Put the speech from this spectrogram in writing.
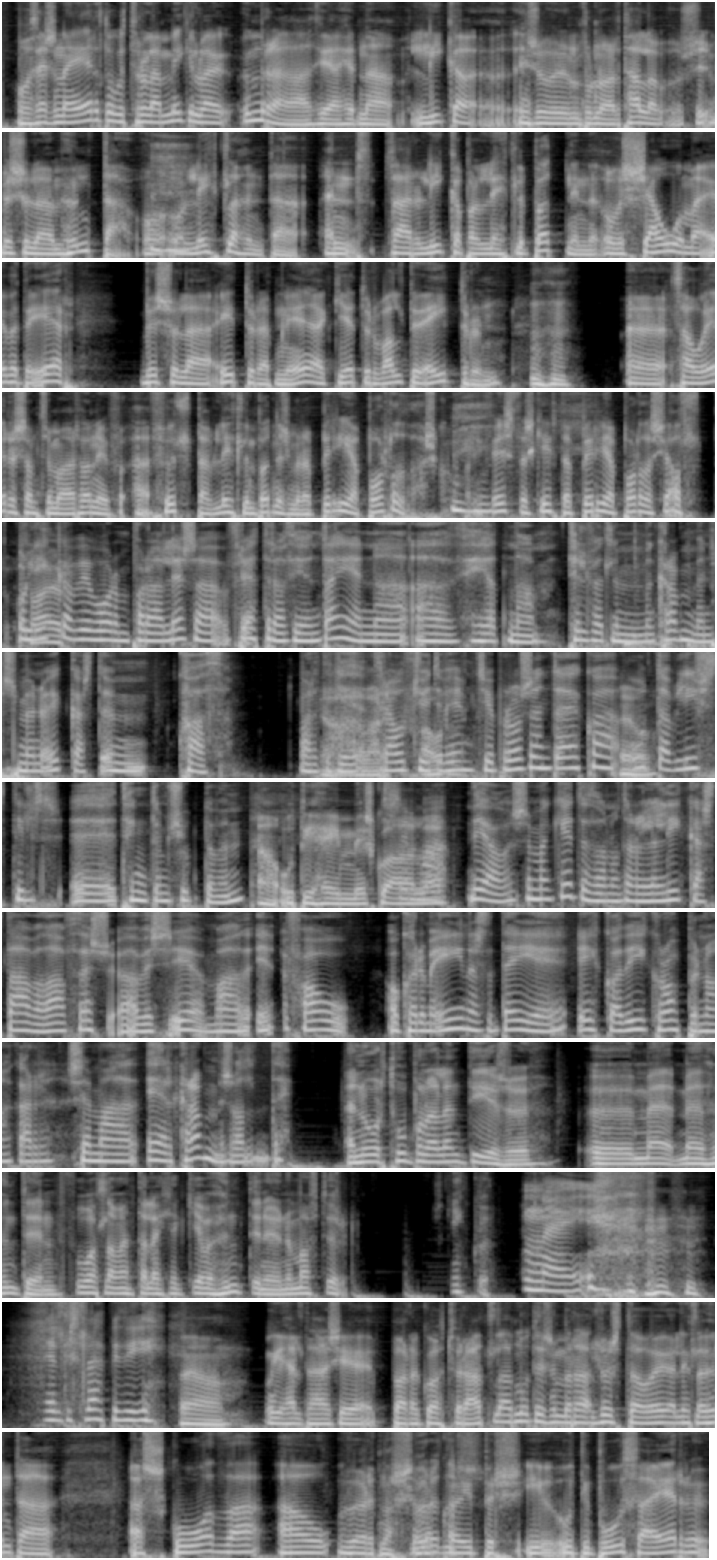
Og þess vegna er þetta okkur trúlega mikilvæg umræða því að hérna líka eins og við erum búin að vera að tala vissulega um hunda og, og litla hunda en það eru líka bara litlu börnin og við sjáum að ef þetta er vissulega eiturefni eða getur valdið eitrun uh, þá eru samt sem að það er þannig að fullt af litlum börnum sem er að byrja að borða sko, bara í fyrsta skipta að byrja að borða sjálft. Og líka við vorum bara að lesa fréttir af því um daginn að, að hérna, tilfellum með krabbmins mun aukast um hvað? Var þetta ekki 30-50% eða eitthvað út af lífstíls uh, tengdum sjúkdómum? Já, út í heimi sko sem aðalega að, já, sem að getur þá náttúrulega líka stafað af þessu að við séum að inn- fá á hverjum einasta degi eitthvað í kroppin okkar sem að er krabbminsvaldandi En nú ert þú búin að lenda í þessu uh, með, með hundin Þú ætla vantarlega ekki að gefa hundinu um aftur skingu nei ég held ég sleppi því. Já, og ég held að það sé bara gott fyrir alla núti sem er að hlusta og eiga litla hunda að- að skoða á vörurnar sem að Vörurnar. kaupir í, út í búð. Það eru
